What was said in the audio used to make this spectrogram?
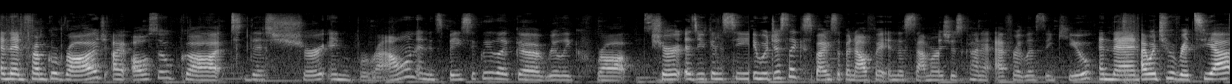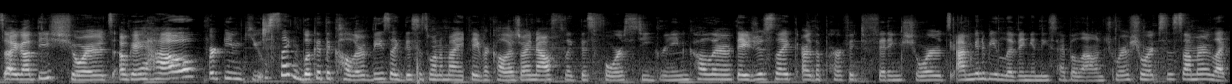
And then from garage i also got this shirt in brown. And it's basically like a really cropped shirt as you can see. It would just like spice up an outfit in the summer. It's just kind of effortlessly cute. And then I went to Aritzia. So I got these shorts. Okay, how freaking cute. Just like look at the color of these. Like this is one of my favorite colors right now. Like this foresty green color. They just like are the perfect fitting shorts. I'm gonna be living in these type of loungewear shorts this summer. Like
